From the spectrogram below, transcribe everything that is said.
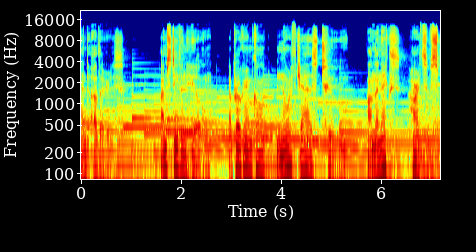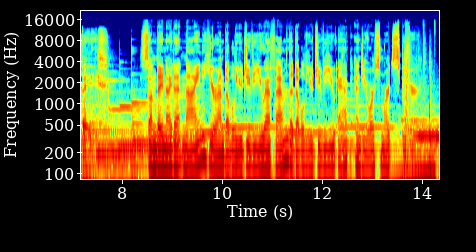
and others. I'm Stephen Hill, a program called North Jazz 2 on the next Hearts of Space. Sunday night at 9 here on WGVU FM, the WGVU app, and your smart speaker.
